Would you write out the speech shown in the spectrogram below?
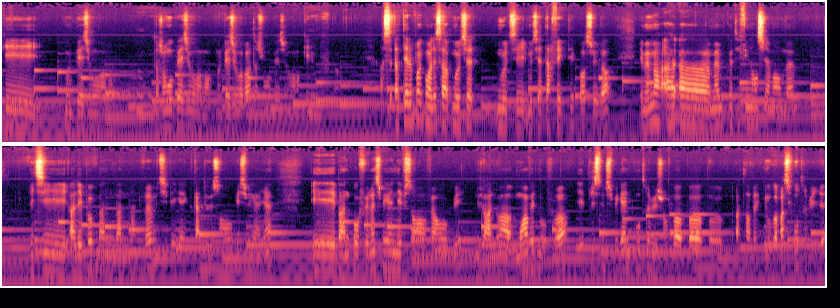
qui, mon père dit mon maman. Attention mon père dit mon maman. Mon père dit mon papa, attention mon père dit mon maman, qui nous ouvre. À, tel point qu'on dit ça, moi j'ai affecté par cela. Et même à, à, à- même côté financièrement même. Si, à l'époque, ban, ban, ban veuve, tu payais 400 euros, tu payais Et ban orphelin, tu payais 920 euros. Nous, nous, moi avec mon frère. Et plus, nous, tu payais une contribution par, par, par, à travers, nous, on va pas se contribuer.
